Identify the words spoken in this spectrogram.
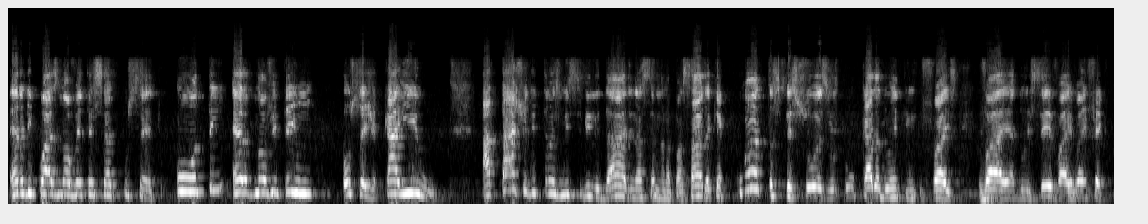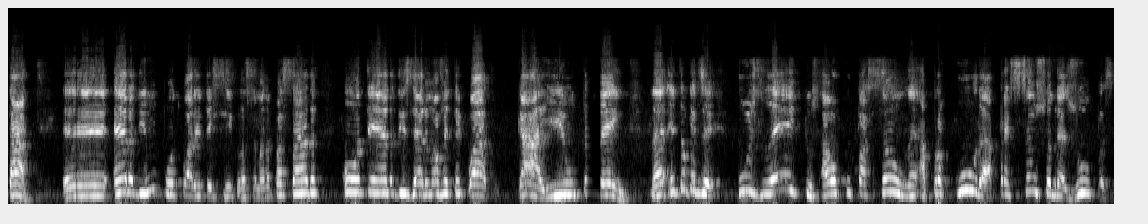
era de quase 97%. Ontem era de 91%, ou seja, caiu. A taxa de transmissibilidade na semana passada, que é quantas pessoas cada doente faz, vai adoecer, vai, vai infectar, é, era de 1,45 na semana passada, ontem era de 0,94 caiu também. Né? Então, quer dizer, os leitos, a ocupação, né, a procura, a pressão sobre as UPAs,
